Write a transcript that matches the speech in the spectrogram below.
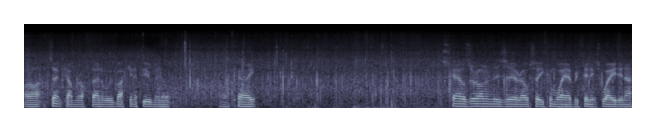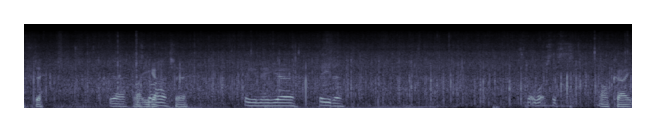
All right. I'll turn camera off then. We'll be back in a few minutes. Okay. Scales are on and they're zero, so you can weigh everything it's weighed in after. Yeah. Like you got get. Uh, a thing in the uh, feeder. Just got to watch this. okay.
